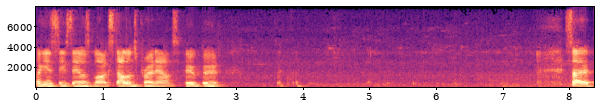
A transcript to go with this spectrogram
Looking at Steve Sailer's blog, Stalin's pronouns, who, who. So,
